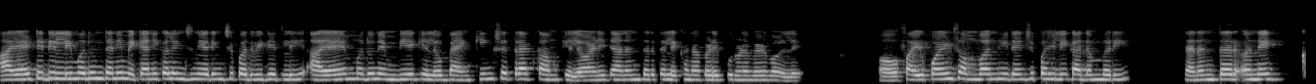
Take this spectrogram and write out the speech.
आय आय टी दिल्लीमधून त्यांनी मेकॅनिकल इंजिनिअरिंगची पदवी घेतली. आय आय एम मधून एमबीए केलं बँकिंग क्षेत्रात काम केलं आणि त्यानंतर ते लेखनाकडे पूर्ण वेळ वळले. फाईव्ह पॉईंट समवन ही त्यांची पहिली कादंबरी. त्यानंतर अनेक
